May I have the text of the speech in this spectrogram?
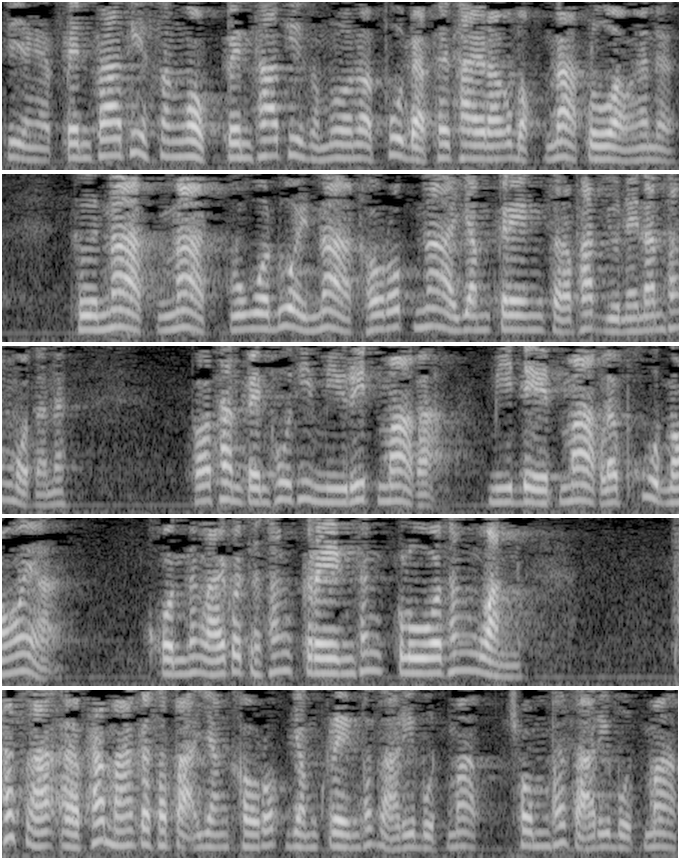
ที่ยังไงเป็นพระที่สงบเป็นพระที่สมรวว่าพูดแบบไทยๆเราก็บอกน่ากลัวเหมือนกันเนี่ย คือหน้าหน้ากลัวด้วยหน้าเคารพหน้ายำเกรงสารพัดอยู่ในนั้นทั้งหมดอะนะเพราะท่านเป็นผู้ที่มีฤทธิ์มากอะ มีเดชมากแล้วพูดน้อยอะ คนทั้งหลายก็จะทั้งเกรงทั้งกลัวทั้งหวั่นภาษาพระมหากษัตริย์ยังเคารพยำเกรงภาษาริบุตรมาก ชมภาษาริบุตรมาก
